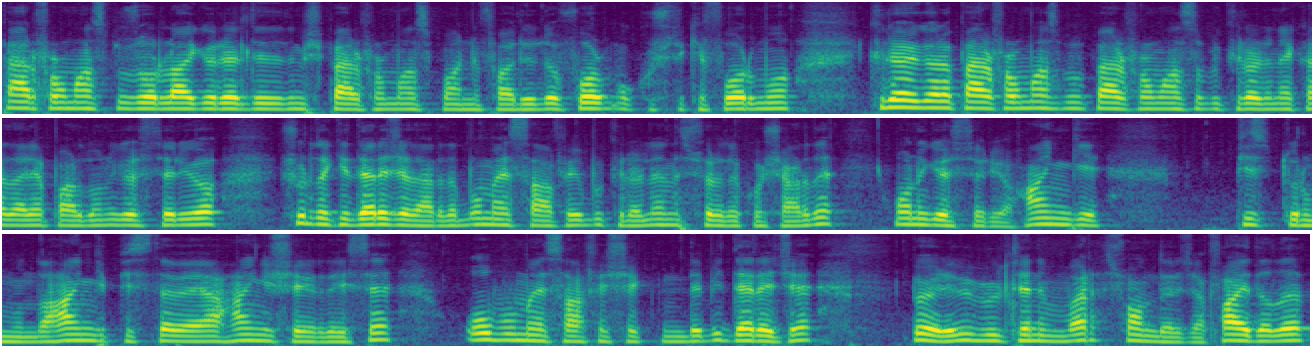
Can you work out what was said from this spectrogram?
Performans bu zorluğa göre elde edilmiş performans puanı ifade ediyor. Form o koşudaki formu. Kiloya göre performans bu performansı bu kiloyla ne kadar yapardı onu gösteriyor. Şuradaki derecelerde bu mesafeyi bu kiloyla ne sürede koşardı onu gösteriyor. Hangi pist durumunda, hangi pistte veya hangi şehirdeyse o bu mesafe şeklinde bir derece. Böyle bir bültenim var. Son derece faydalı.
